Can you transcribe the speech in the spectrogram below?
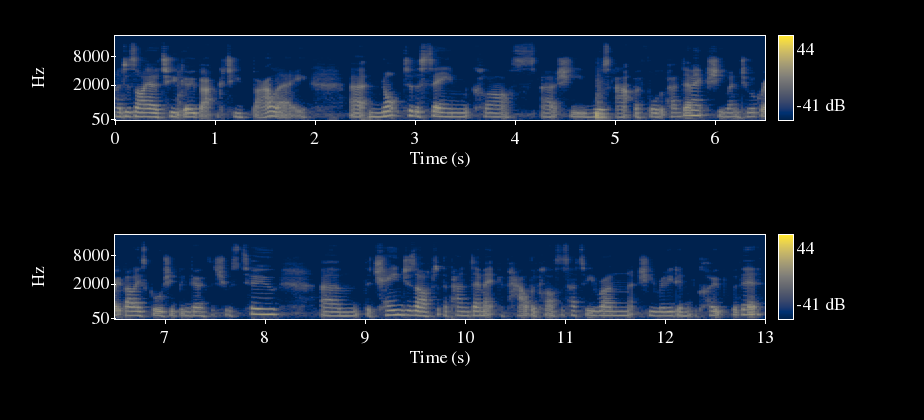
a desire to go back to ballet, uh, not to the same class uh, she was at before the pandemic. She went to a great ballet school she'd been going since she was two. Um, the changes after the pandemic of how the classes had to be run, she really didn't cope with it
